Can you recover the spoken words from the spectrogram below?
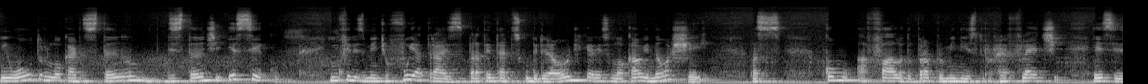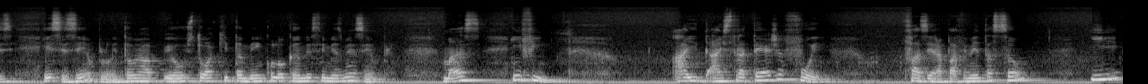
em outro local distante e seco. Infelizmente, eu fui atrás para tentar descobrir aonde era esse local e não achei. Mas como a fala do próprio ministro reflete esse, esse exemplo, então eu, eu estou aqui também colocando esse mesmo exemplo. Mas, enfim, a, a estratégia foi fazer a pavimentação e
